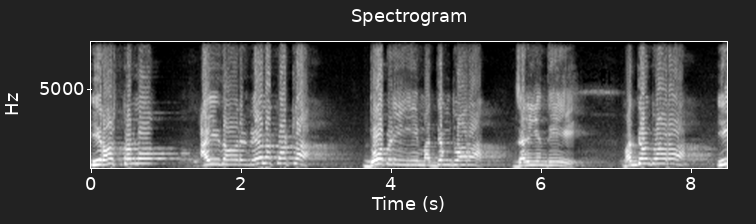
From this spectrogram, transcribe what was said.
ఈ రాష్ట్రంలో ఐదారు వేల కోట్ల దోపిడీ ఈ మద్యం ద్వారా జరిగింది. మద్యం ద్వారా ఈ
